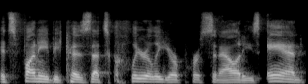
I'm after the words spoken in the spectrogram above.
It's funny because that's clearly your personalities and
